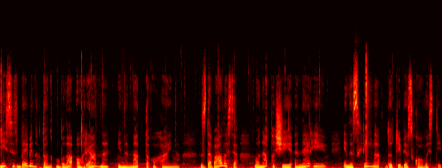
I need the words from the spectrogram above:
Місіс Бебінгтон була огрянна і не надто охайна. Здавалося, вона пашіє енергією і не схильна до дріб'язковості.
